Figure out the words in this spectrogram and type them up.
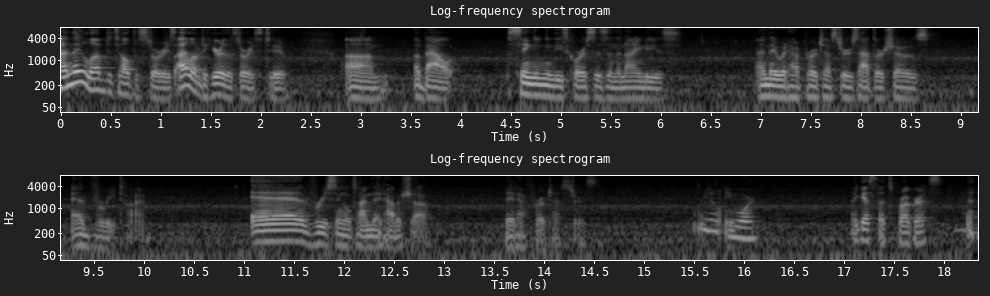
and they love to tell the stories. I love to hear the stories too um, about singing in these choruses in the '90s, and they would have protesters at their shows every time. Every single time they'd have a show, they'd have protesters. We don't anymore. I guess that's progress.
